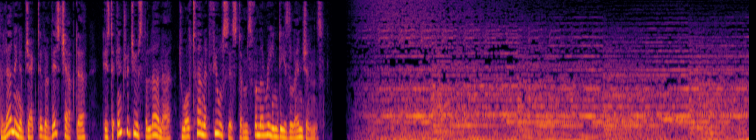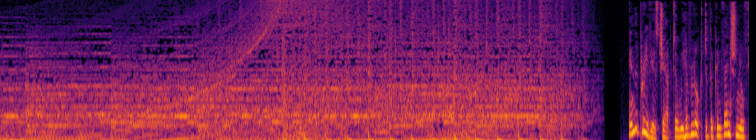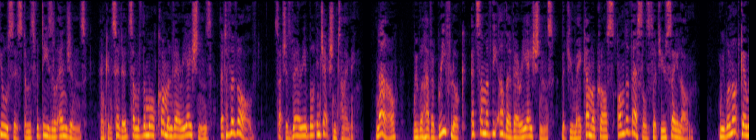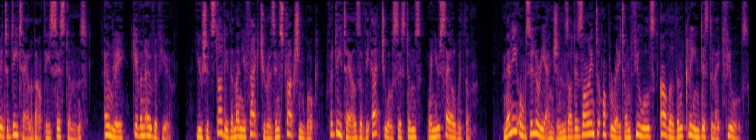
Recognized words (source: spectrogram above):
The learning objective of this chapter is to introduce the learner to alternate fuel systems for marine diesel engines. In the previous chapter, we have looked at the conventional fuel systems for diesel engines and considered some of the more common variations that have evolved, such as variable injection timing. Now, we will have a brief look at some of the other variations that you may come across on the vessels that you sail on. We will not go into detail about these systems, only give an overview. You should study the manufacturer's instruction book for details of the actual systems when you sail with them. Many auxiliary engines are designed to operate on fuels other than clean distillate fuels.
